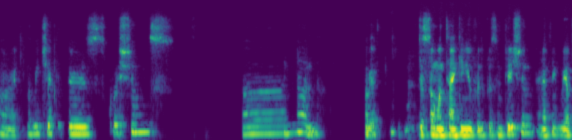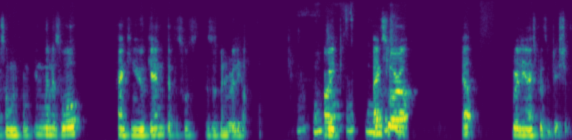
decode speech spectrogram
All right, let me check if there's questions. Uh, none. Okay, just someone thanking you for the presentation, and I think we have someone from England as well. Thanking you again that this was this has been really helpful. All right. Thanks, Laura. Yeah, really nice presentation.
